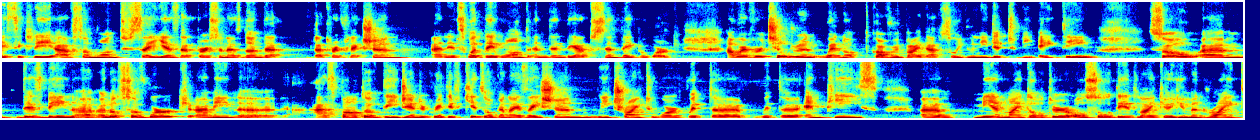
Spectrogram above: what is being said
basically have someone to say yes, that person has done that that reflection and it's what they want and then they had to send paperwork however children were not covered by that so you needed to be 18 so um, there's been a, a lots of work i mean uh, as part of the Gender Creative Kids organization, we try to work with uh, with the MPs. Um, me and my daughter also did like a human right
